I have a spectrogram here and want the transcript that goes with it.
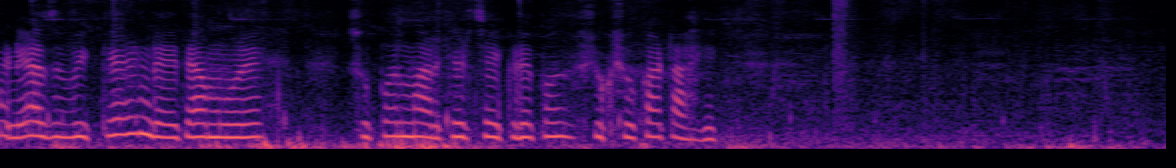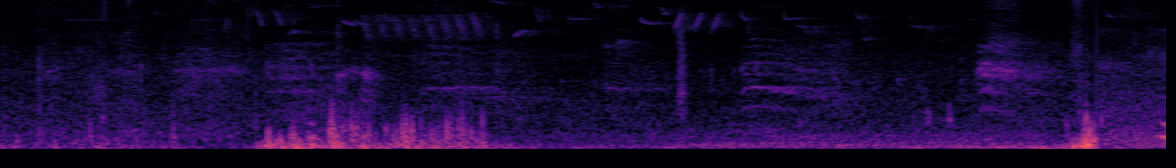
आणि आज विकेंड आहे त्यामुळे सुपर मार्केटच्या इकडे पण शुकशुकाट आहे. हे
